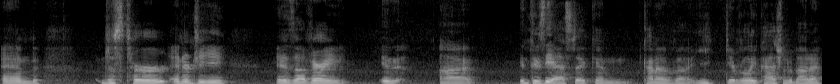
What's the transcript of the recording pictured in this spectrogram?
And just her energy is uh, very in, uh, enthusiastic and kind of uh, you get really passionate about it.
